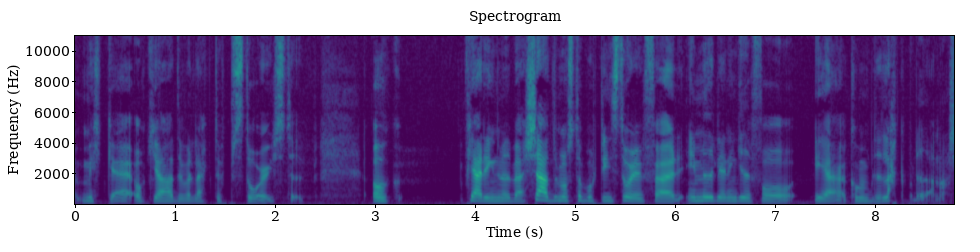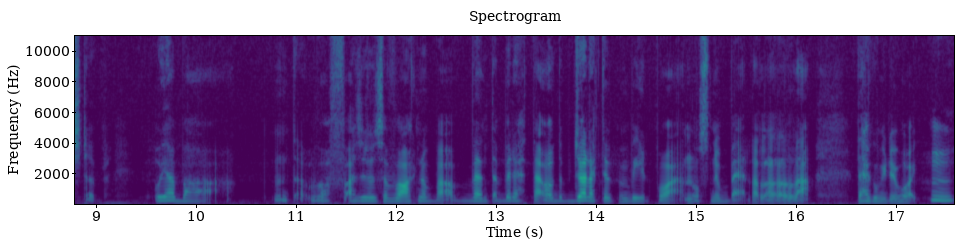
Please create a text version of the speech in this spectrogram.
mycket och jag hade väl lagt upp stories typ. Och Pierre ringde mig och bara tja du måste ta bort din story för Emilia Ningifo är, kommer bli lack på dig annars typ. Och jag bara vänta, vad alltså jag så vaknade och bara vänta berätta och du, du har lagt upp en bild på någon snubbe, lalalala. Det här kommer du ihåg. Mm.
